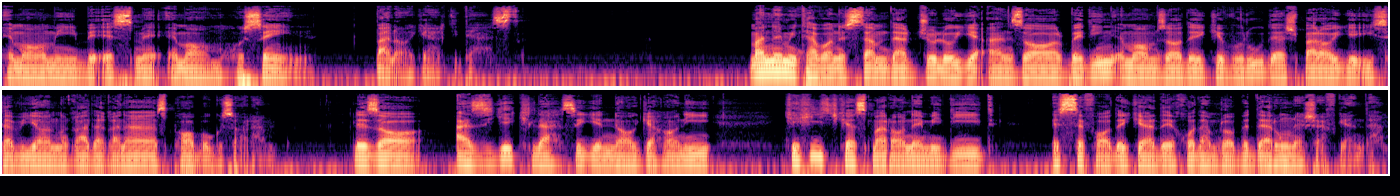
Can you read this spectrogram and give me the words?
امامی به اسم امام حسین بنا گردیده است. من نمی توانستم در جلوی انظار بدین امامزاده که ورودش برای عیسویان قدغنه است پا بگذارم. لذا از یک لحظه ناگهانی که هیچ کس مرا نمی‌دید استفاده کرده خودم را به درونش افکندم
